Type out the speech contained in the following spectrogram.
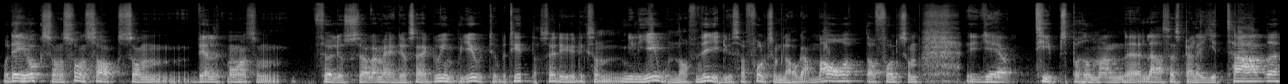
Och det är ju också en sån sak som väldigt många som följer sociala medier och säger gå in på YouTube och titta så är det ju liksom miljoner av videos av folk som lagar mat, av folk som ger tips på hur man eh, lär sig spela gitarr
